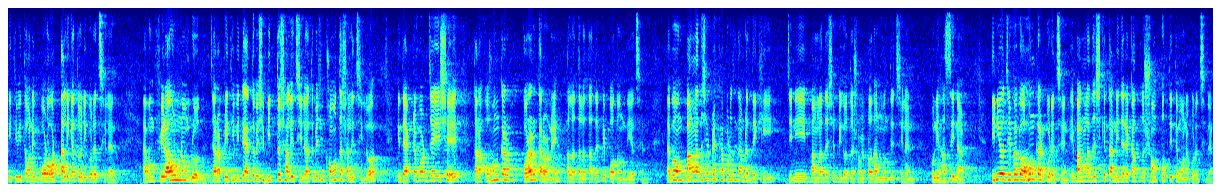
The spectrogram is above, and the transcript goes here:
পৃথিবীতে অনেক বড় অট্টালিকা তৈরি করেছিলেন এবং ফিরাউন নমরুদ, যারা পৃথিবীতে এত বেশি বিত্তশালী ছিল, এত বেশি ক্ষমতাশালী ছিল, কিন্তু একটা পর্যায়ে এসে তারা অহংকার করার কারণে আল্লাহ তালা তাদেরকে পতন দিয়েছেন। এবং বাংলাদেশের প্রেক্ষাপটে যদি আমরা দেখি, যিনি বাংলাদেশের বিগত সময়ে প্রধানমন্ত্রী ছিলেন, খুনি হাসিনা তিনিও যেভাবে অহংকার করেছেন এই বাংলাদেশকে তার নিজের একান্ত সম্পত্তিতে মনে করেছিলেন।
